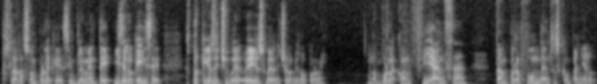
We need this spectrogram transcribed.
pues, la razón por la que simplemente hice lo que hice es porque ellos, hecho- ellos hubieran hecho lo mismo por mí, ¿no? Por la confianza tan profunda en sus compañeros.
